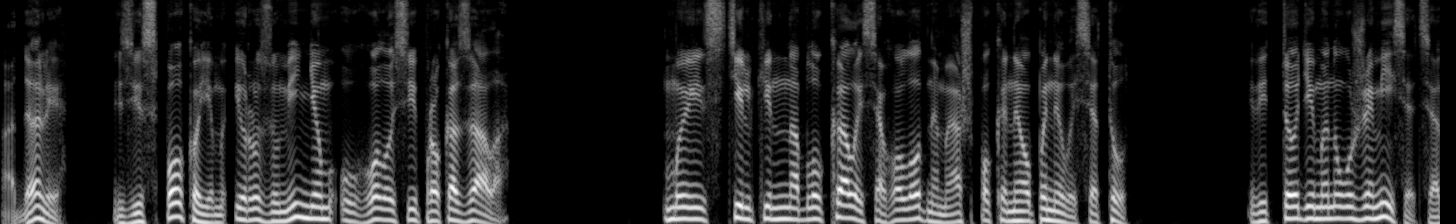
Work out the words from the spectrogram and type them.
а далі зі спокоєм і розумінням у голосі проказала. Ми стільки наблукалися голодними, аж поки не опинилися тут. Відтоді минув уже місяць, а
